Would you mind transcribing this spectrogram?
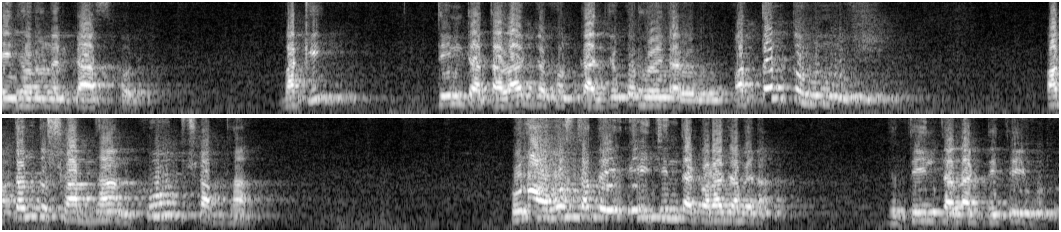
এই ধরনের কাজ করে বাকি তিনটা তালাক যখন কার্যকর হয়ে যাবে অত্যন্ত হুমুস অত্যন্ত সাবধান, খুব সাবধান। কোনো অবস্থাতে এই চিন্তা করা যাবে না যে তিন তালাক দিতেই হবে।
